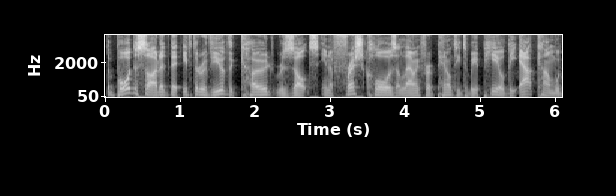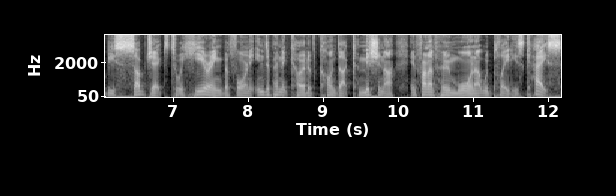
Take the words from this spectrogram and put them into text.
the board decided that if the review of the code results in a fresh clause allowing for a penalty to be appealed, the outcome would be subject to a hearing before an independent code of conduct commissioner in front of whom Warner would plead his case.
